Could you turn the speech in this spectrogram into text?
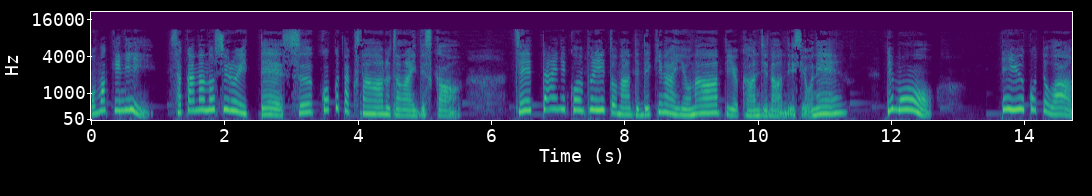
おまけに、魚の種類ってすっごくたくさんあるじゃないですか。絶対にコンプリートなんてできないよなーっていう感じなんですよね。でも、っていうことは、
